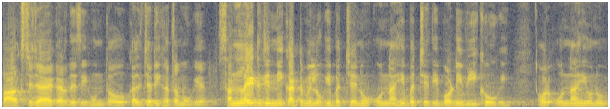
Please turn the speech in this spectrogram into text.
ਪਾਰਕਸ 'ਚ ਜਾਇਆ ਕਰਦੇ ਸੀ, ਹੁਣ ਤਾਂ ਉਹ ਕਲਚਰ ਹੀ ਖਤਮ ਹੋ ਗਿਆ। ਸਨਲਾਈਟ ਜਿੰਨੀ ਘੱਟ ਮਿਲੂਗੀ ਬੱਚੇ ਨੂੰ ਉਨਾ ਹੀ ਬੱਚੇ ਦੀ ਬਾਡੀ ਵੀਕ ਹੋਊਗੀ ਔਰ ਉਨਾ ਹੀ ਉਹਨੂੰ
